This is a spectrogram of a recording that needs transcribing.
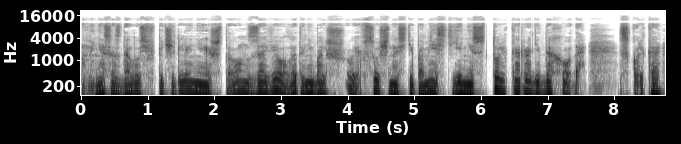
у меня создалось впечатление, что он завел это небольшое, в сущности, поместье не столько ради дохода, сколько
